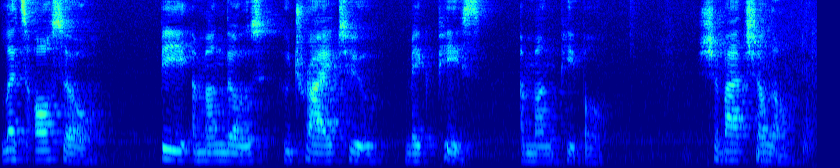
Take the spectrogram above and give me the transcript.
Let's also be among those who try to make peace among people. Shabbat Shalom.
